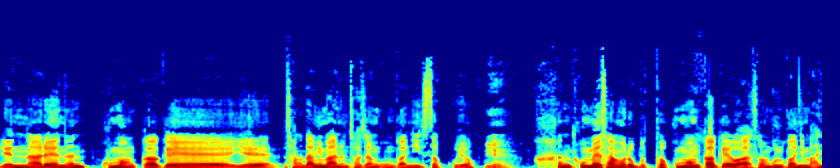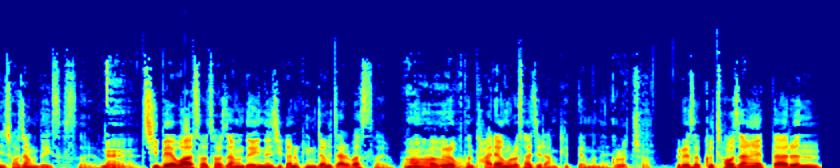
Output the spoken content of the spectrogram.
옛날에는 구멍가게에 상당히 많은 저장 공간이 있었고요. 예. 큰 도매상으로부터 구멍가게에 와서 물건이 많이 저장돼 있었어요. 네. 집에 와서 저장돼 있는 시간은 굉장히 짧았어요. 구멍가게로부터는 다량으로 사질 않기 때문에. 그렇죠. 그래서 그 저장에 따른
